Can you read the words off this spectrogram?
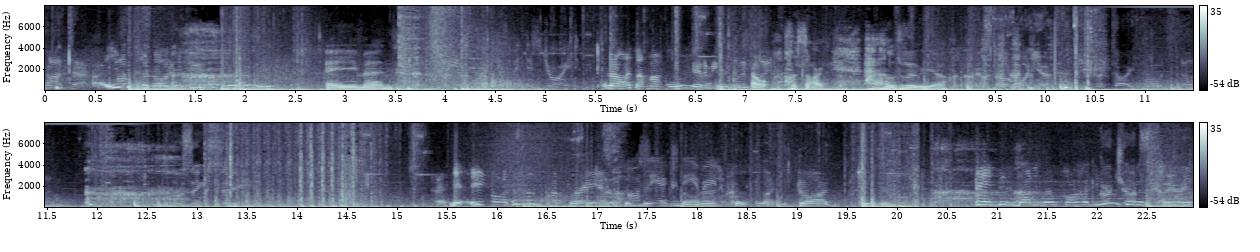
Contact. Amen. No, that's a hallelujah. Oh, I'm oh, sorry. Hallelujah. yeah, you know, is I pray and it's a big damage because like, oh God, Jesus. Hey, big bodybuild Carver, You're saying Jesus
